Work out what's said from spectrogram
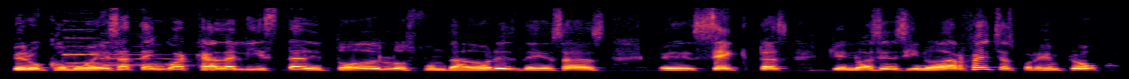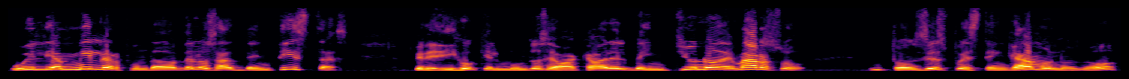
Pero como esa tengo acá la lista de todos los fundadores de esas eh, sectas que no hacen sino dar fechas. Por ejemplo, William Miller, fundador de los adventistas, predijo que el mundo se va a acabar el 21 de marzo entonces, pues tengámonos, ¿no?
